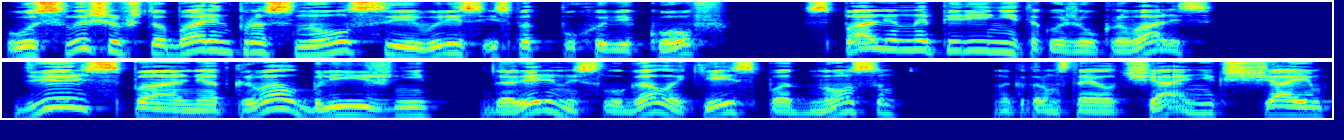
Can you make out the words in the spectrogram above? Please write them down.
Услышав, что барин проснулся и вылез из-под пуховиков, спали на перине такой же укрывались. Дверь спальни открывал ближний, доверенный слуга лакей с подносом, на котором стоял чайник с чаем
